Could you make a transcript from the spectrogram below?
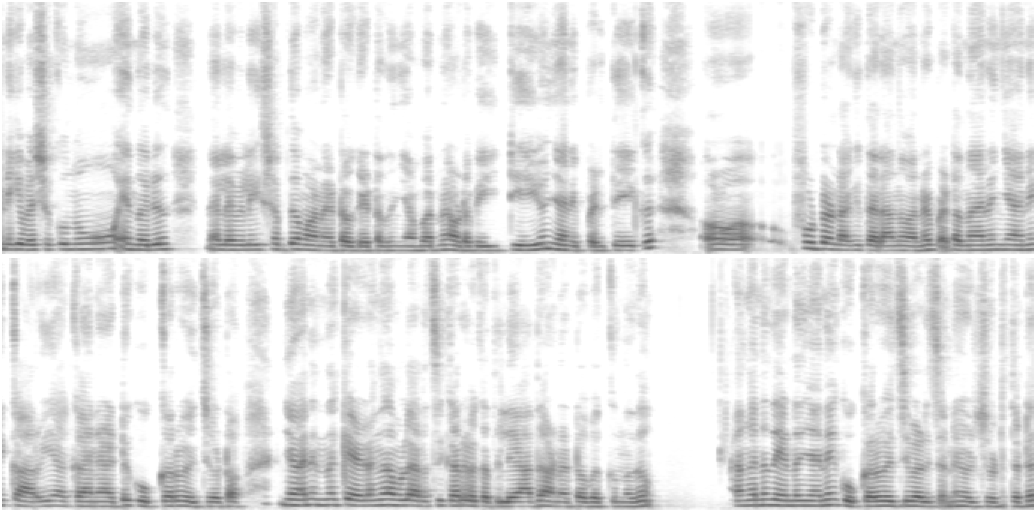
എനിക്ക് വിശക്കുന്നു എന്നൊരു നിലവിളി ശബ്ദമാണ് കേട്ടോ കേട്ടത്. ഞാൻ പറഞ്ഞു അവിടെ വെയിറ്റ് ചെയ്യും. ഞാൻ ഇപ്പോഴത്തേക്ക് ഫുഡ് ഉണ്ടാക്കി തരാമെന്ന് പറഞ്ഞു. പെട്ടെന്ന് തന്നെ ഞാൻ കറി ആക്കാനായിട്ട് കുക്കർ വെച്ചു കേട്ടോ. ഞാൻ ഇന്ന് കിഴങ്ങ് നമ്മൾ ഇറച്ചിക്കറി വെക്കത്തില്ലേ? അതാണ് കേട്ടോ വെക്കുന്നത്. അങ്ങനെ വേണ്ട ഞാൻ കുക്കർ വെച്ച് വെളിച്ചെണ്ണ ഒഴിച്ചു കൊടുത്തിട്ട്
